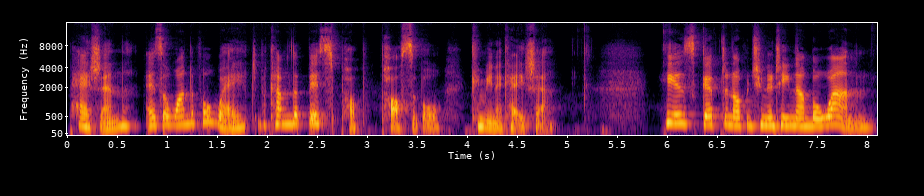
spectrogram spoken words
pattern as a wonderful way to become the best possible communicator. Here's gift and opportunity number one.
